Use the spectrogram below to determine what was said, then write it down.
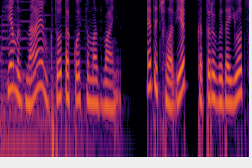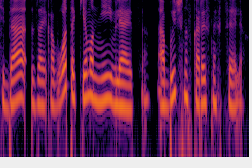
Все мы знаем, кто такой самозванец. Это человек, который выдает себя за кого-то, кем он не является, обычно в корыстных целях.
